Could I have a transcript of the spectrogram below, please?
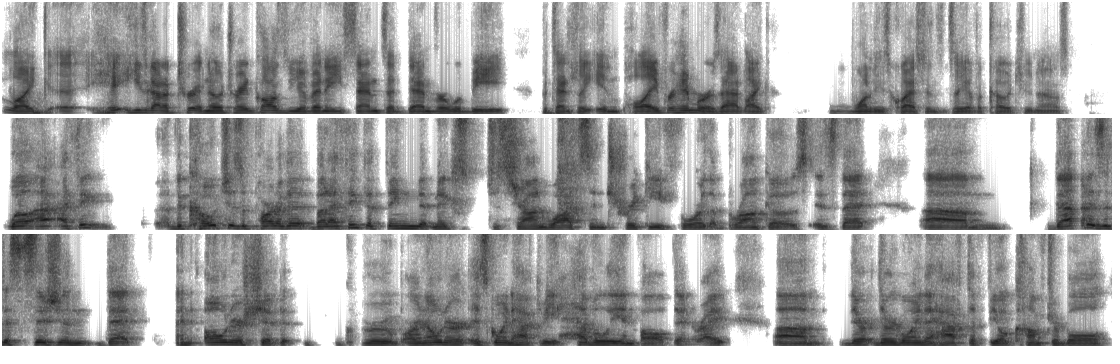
like uh, he, has got a tra- no trade clause? Do you have any sense that Denver would be potentially in play for him, or is that like one of these questions until you have a coach who knows? Well, I, I think the coach is a part of it, but I think the thing that makes Deshaun Watson tricky for the Broncos is that um, that is a decision that an ownership group or an owner is going to have to be heavily involved in, right? Um, they're they're going to have to feel comfortable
